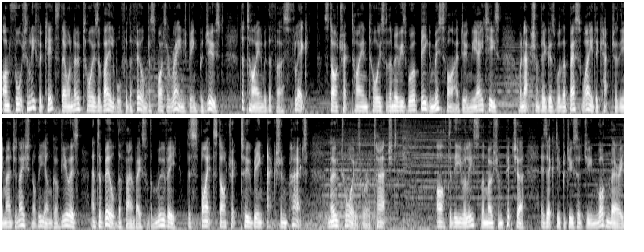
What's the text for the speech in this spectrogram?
Unfortunately for kids, there were no toys available for the film despite a range being produced to tie in with the first flick. Star Trek tie in toys for the movies were a big misfire during the 80s, when action figures were the best way to capture the imagination of the younger viewers and to build the fanbase of the movie. Despite Star Trek II being action packed, no toys were attached. After the release of the motion picture, executive producer Gene Roddenberry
